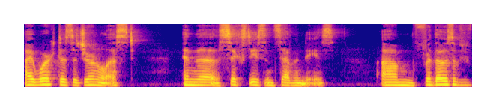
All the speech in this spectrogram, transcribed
I worked as a journalist in the 60s and 70s. Um, for those of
